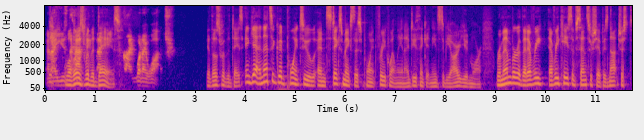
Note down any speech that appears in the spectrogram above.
And I use Well, the those were the to days. decide what I watch. Yeah, those were the days. And yeah, and that's a good point too. And Styx makes this point frequently, and I do think it needs to be argued more. Remember that every every case of censorship is not just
